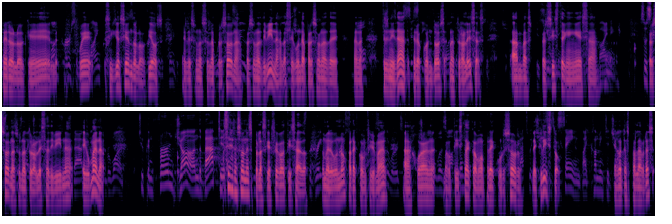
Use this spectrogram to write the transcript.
pero lo que Él fue, siguió siéndolo, Dios. Él es una sola persona, persona divina, la segunda persona de la Trinidad, pero con dos naturalezas. Ambas persisten en esa persona, su naturaleza divina e humana. Seis razones por las que fue bautizado. Número uno, para confirmar a Juan Bautista como precursor de Cristo. En otras palabras,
